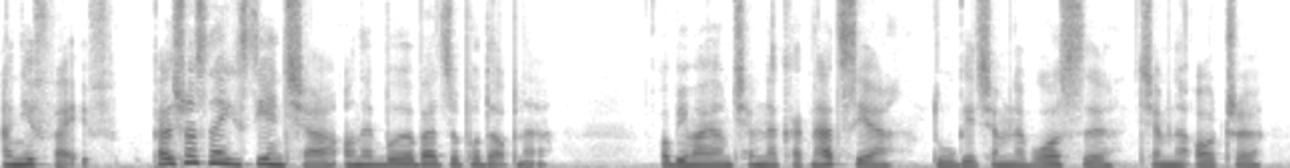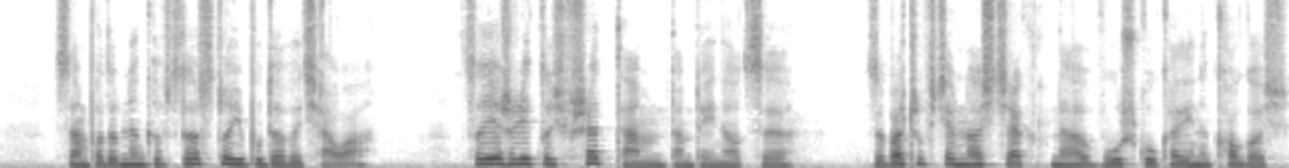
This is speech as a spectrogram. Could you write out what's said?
a nie Faith? Patrząc na ich zdjęcia, one były bardzo podobne. Obie mają ciemne karnacje, długie ciemne włosy, ciemne oczy. Są podobnego wzrostu i budowy ciała. Co jeżeli ktoś wszedł tam tamtej nocy, zobaczył w ciemnościach na łóżku Kariny kogoś,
